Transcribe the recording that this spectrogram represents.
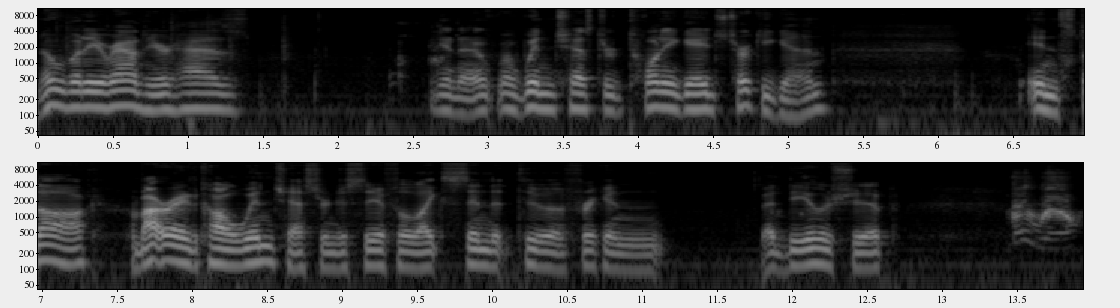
nobody around here has, you know, a Winchester 20 gauge turkey gun in stock. I'm about ready to call Winchester and just see if they'll like send it to a freaking a dealership. They will.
